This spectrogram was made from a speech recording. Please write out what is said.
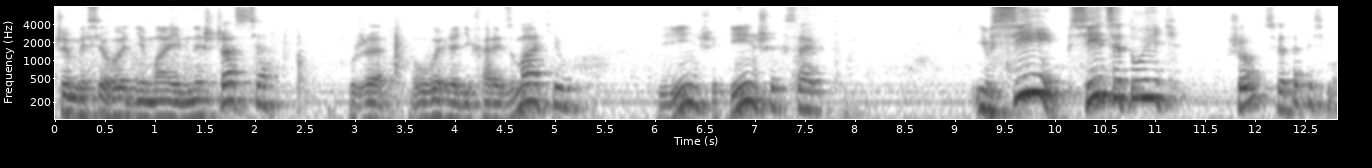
з чим ми сьогодні маємо нещастя, уже у вигляді харизматів і інших, і інших сект. І всі, всі цитують, що? Святе письмо.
